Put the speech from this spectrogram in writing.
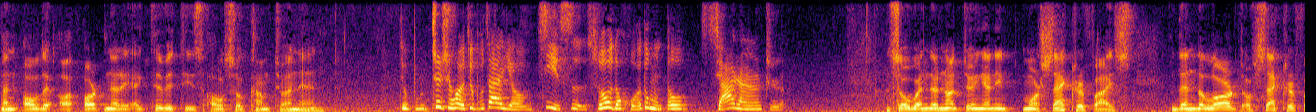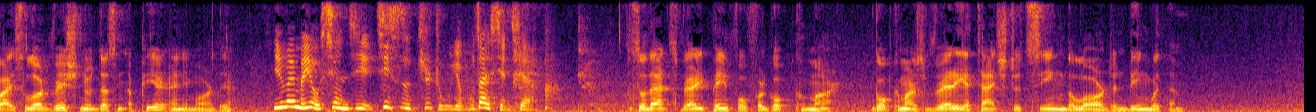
and all the o- ordinary activities also come to an end. 就不这时候就不再有祭祀，所有的活动都戛然而止。 So when they're not doing any more sacrifice, then the Lord of sacrifice, Lord Vishnu, doesn't appear anymore there. 因为没有献祭，祭祀之主也不再显现， So that's very painful for Gopkumar. Gopkumar is very attached to seeing the Lord and being with him.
